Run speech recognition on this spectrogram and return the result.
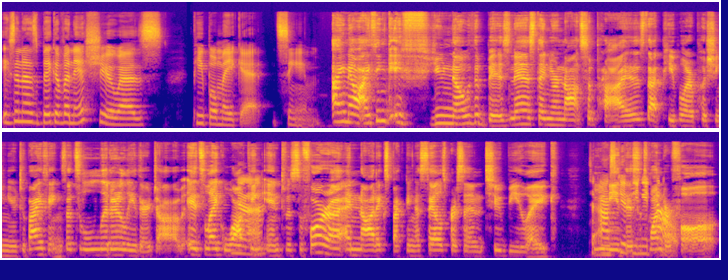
isn't as big of an issue as people make it seem. I know. I think if you know the business, then you're not surprised that people are pushing you to buy things. That's literally their job. It's like walking yeah. into a Sephora and not expecting a salesperson to be like, you need this. You it's wonderful. Help.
